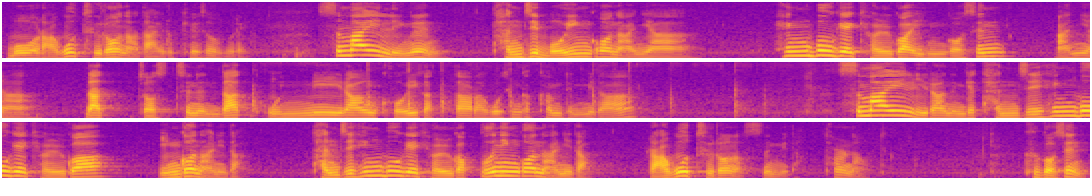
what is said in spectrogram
뭐라고 드러나다. 이렇게 해석을 해. 스마일링은 단지 뭐인 건 아니야. 행복의 결과인 것은 아니야. not just는 not only랑 거의 같다라고 생각하면 됩니다. 스마일이라는 게 단지 행복의 결과인 건 아니다. 단지 행복의 결과뿐인 건 아니다. 라고 드러났습니다. turn out. 그것은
